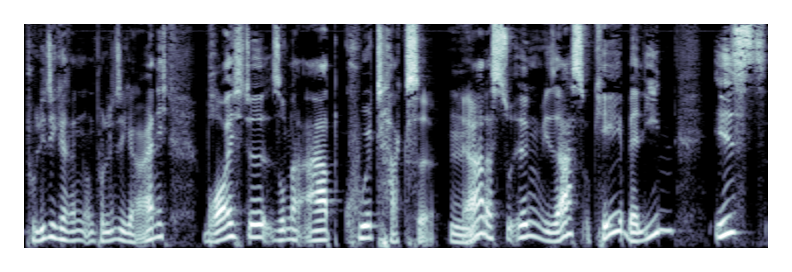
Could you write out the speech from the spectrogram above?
Politikerinnen und Politiker einig, bräuchte so eine Art Kurtaxe. Ja, dass du irgendwie sagst, okay, Berlin ist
